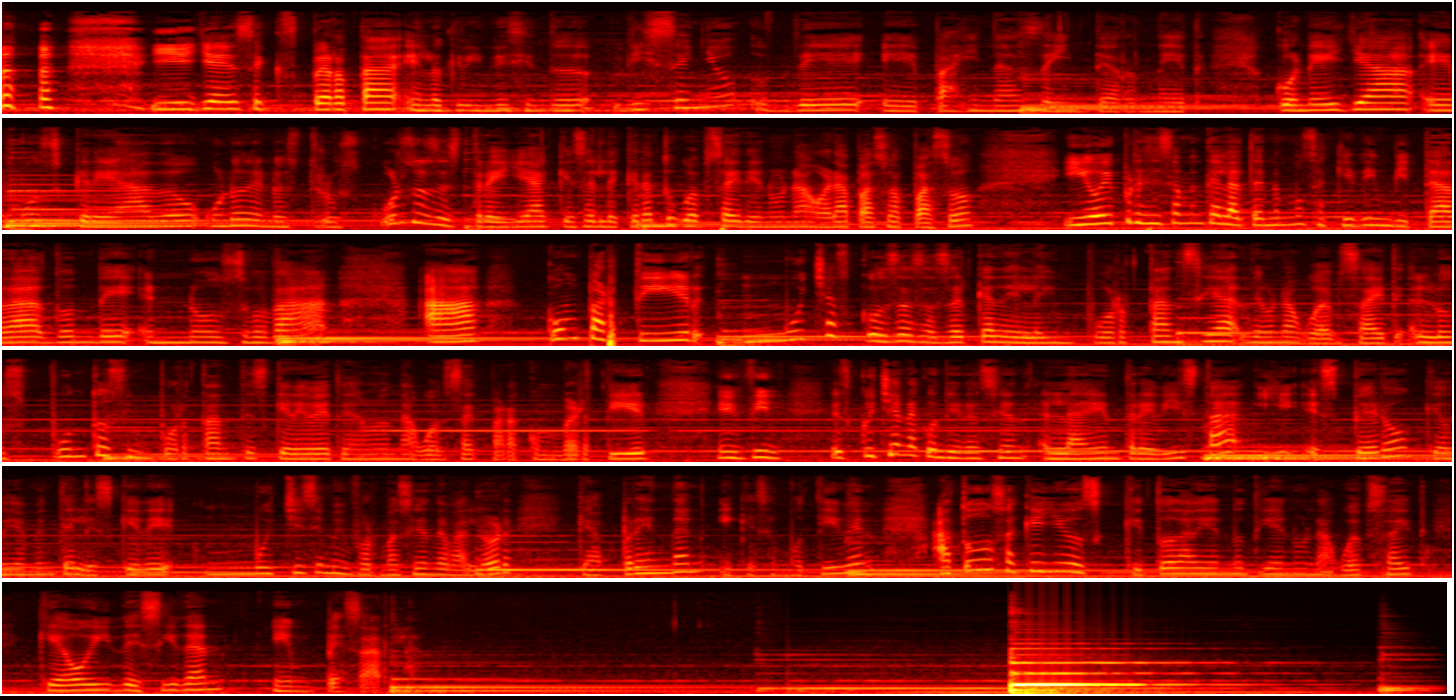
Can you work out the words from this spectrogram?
y ella es experta en lo que viene siendo diseño de eh, páginas de internet. Con ella hemos creado uno de nuestros cursos estrella que es el de Crea tu website en una hora paso a paso y hoy precisamente la tenemos aquí de invitada donde nos va a compartir muchas cosas acerca de la importancia de una website, los puntos importantes que debe tener una website para convertir. En fin, escuchen a continuación la entrevista y espero que obviamente les quede muchísima información de valor, que aprendan y que se motiven a todos aquellos que todavía no tienen una website, que hoy decidan empezarla.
